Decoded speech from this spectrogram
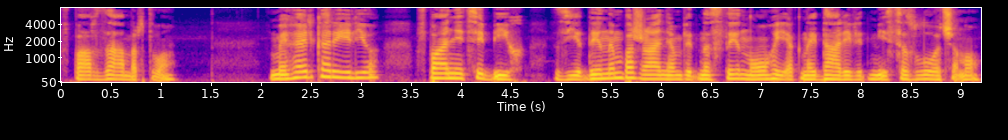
впав замертво. Мігель Карільо в паніці біг з єдиним бажанням віднести ноги якнайдалі від місця злочину.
